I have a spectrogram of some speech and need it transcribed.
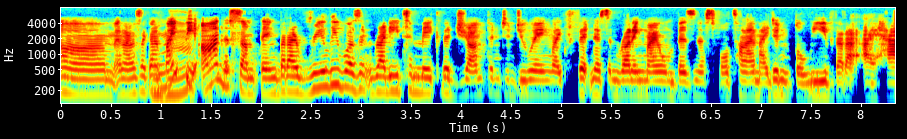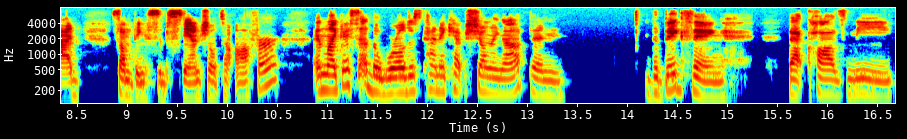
Um, and I was like, I might hmm be onto something, but I really wasn't ready to make the jump into doing like fitness and running my own business full time. I didn't believe that I, I had something substantial to offer. And like I said, the world just kind of kept showing up. And the big thing that caused me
